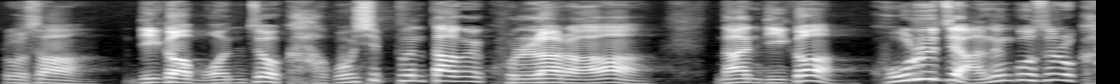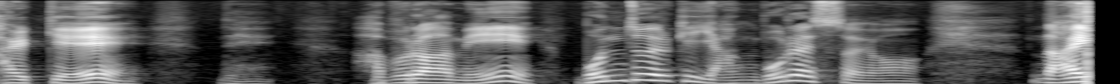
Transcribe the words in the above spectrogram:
로사, 네가 먼저 가고 싶은 땅을 골라라. 난 네가 고르지 않은 곳으로 갈게. 네. 아브라함이 먼저 이렇게 양보를 했어요. 나이가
